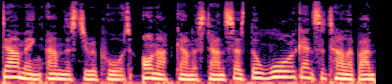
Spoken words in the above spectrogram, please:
damning amnesty report on Afghanistan says the war against the Taliban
